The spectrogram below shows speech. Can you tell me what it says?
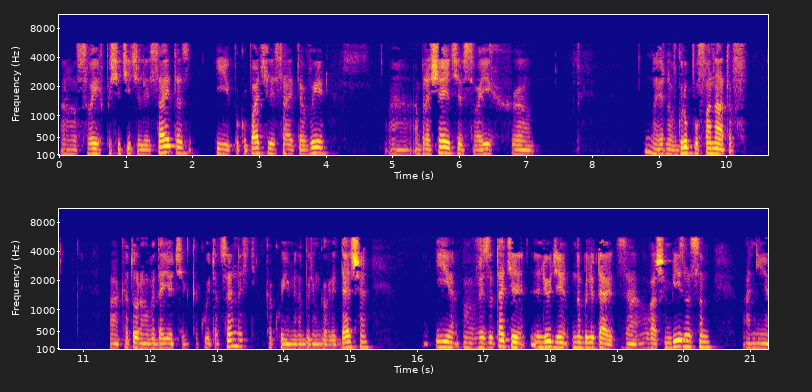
а, своих посетителей сайта и покупателей сайта вы обращаете в своих, ну, наверное, в группу фанатов, которым вы даете какую-то ценность, какую именно будем говорить дальше – и в результате люди наблюдают за вашим бизнесом, они,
